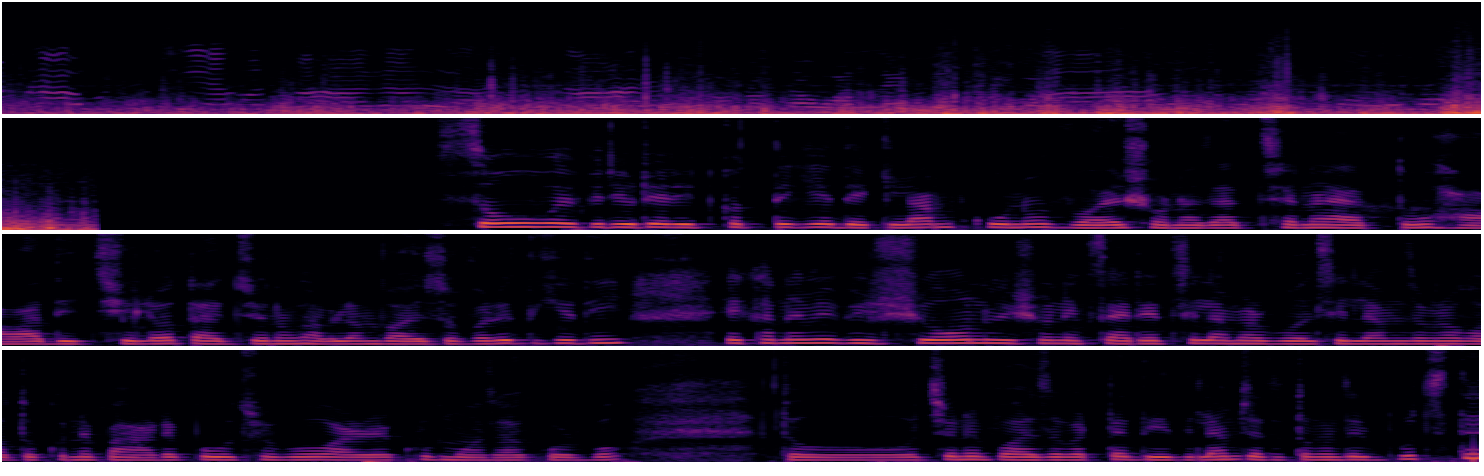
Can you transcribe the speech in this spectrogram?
আমরা উঠছি এখন পাহাড়ের রাস্তায় সো এই ভিডিওটা এডিট করতে গিয়ে দেখলাম কোনো ভয়েস শোনা যাচ্ছে না, এত হাওয়া দিচ্ছিল, তার জন্য ভাবলাম ভয়েস ওভারে দিয়ে দিই। এখানে আমি ভীষণ ভীষণ এক্সাইটেড ছিলাম আর বলছিলাম যে আমরা কতক্ষণে পাহাড়ে পৌঁছবো আর খুব মজা করব। তো ওর জন্য ভয়েস ওভারটা দিয়ে দিলাম যাতে তোমাদের বুঝতে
